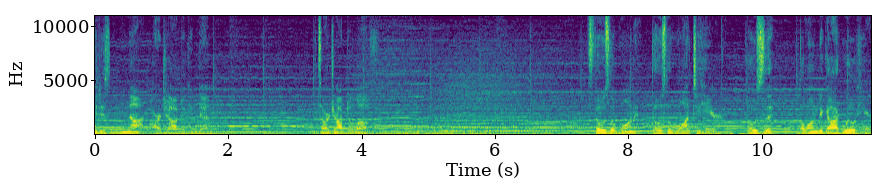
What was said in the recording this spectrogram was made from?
It is not our job to condemn. It's our job to love. It's those that want it, those that want to hear, those that belong to God will hear.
